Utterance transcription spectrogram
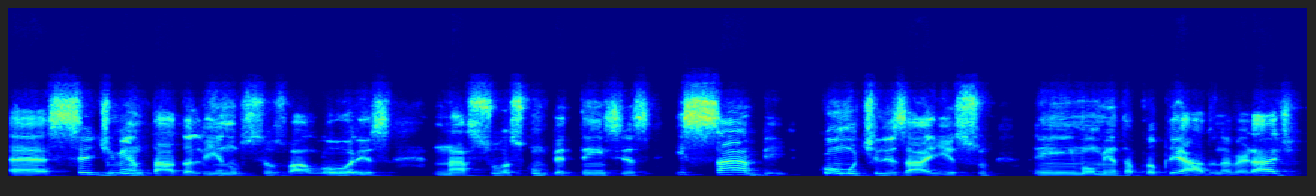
é, sedimentado ali nos seus valores, nas suas competências e sabe como utilizar isso em momento apropriado, não é verdade?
